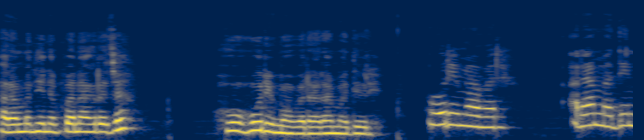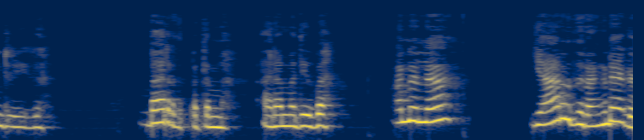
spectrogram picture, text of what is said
ಆರಾಮದಿನಪ್ಪ ನಾಗರಾಜ? ಹ್ಞೂ ರೀ ಮಾವರ ಆರಾಮದೀವ್ರಿ ಊರಿ ಮಾವರ ಆರಾಮದೀನ್ರಿ ಈಗ. ಬಾರದಪ್ಪ ತಮ್ಮ ಆರಾಮದೀವ ಬಾ. ಅಲ್ಲಲ್ಲ ಯಾರದಾರ ಅಂಗಡ್ಯಾಗ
